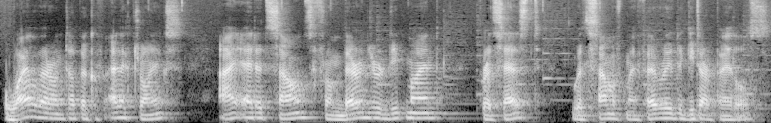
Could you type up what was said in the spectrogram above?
While we're on topic of electronics, I added sounds from Behringer DeepMind processed with some of my favorite guitar pedals,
